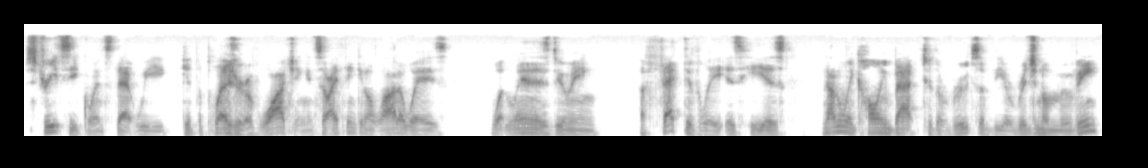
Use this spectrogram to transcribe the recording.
street sequence that we get the pleasure of watching. And so I think in a lot of ways, what Lin is doing effectively is he is not only calling back to the roots of the original movie,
